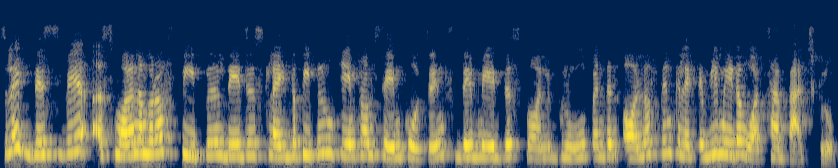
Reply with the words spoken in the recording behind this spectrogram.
So like this way, a smaller number of people, they just like the people who came from same coachings, they made this small group and then all of them collectively made a WhatsApp batch group.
